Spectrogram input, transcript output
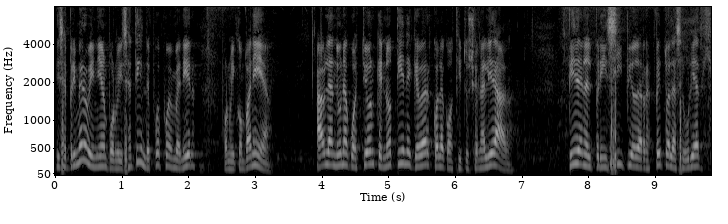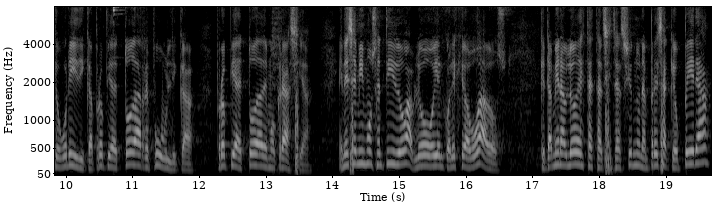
Dice, primero vinieron por Vicentín, después pueden venir por mi compañía. Hablan de una cuestión que no tiene que ver con la constitucionalidad. Piden el principio de respeto a la seguridad jurídica propia de toda república, propia de toda democracia. En ese mismo sentido, habló hoy el Colegio de Abogados, que también habló de esta estatización de una empresa que opera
